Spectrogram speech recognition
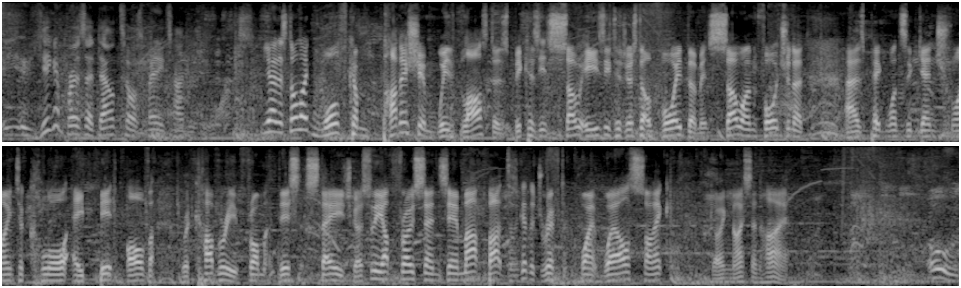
he, he can press that down tilt as many times as he wants. Yeah, it's not like Wolf can punish him with blasters because it's so easy to just avoid them. It's so unfortunate as Pik once again trying to claw a bit of recovery from this stage. Goes for the up throw, sends him up, but doesn't get the drift quite well. Sonic going nice and high. Oh,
